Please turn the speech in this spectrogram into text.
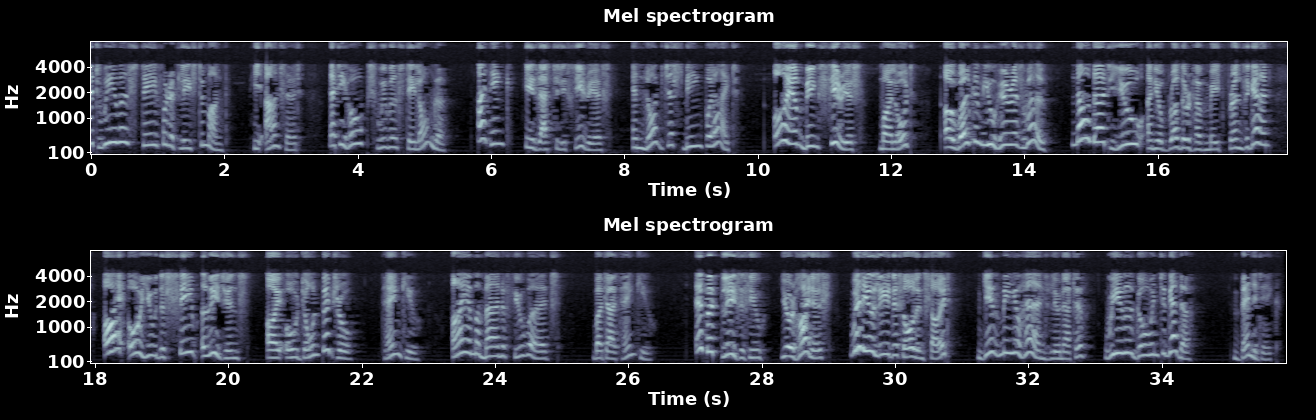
that we will stay for at least a month. He answered that he hopes we will stay longer. I think he is actually serious and not just being polite. I am being serious, my lord. I welcome you here as well. Now that you and your brother have made friends again, I owe you the same allegiance I owe Don Pedro. Thank you. I am a man of few words, but I thank you. If it pleases you, your highness, will you lead us all inside? Give me your hand, Leonato. We will go in together. Benedick,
